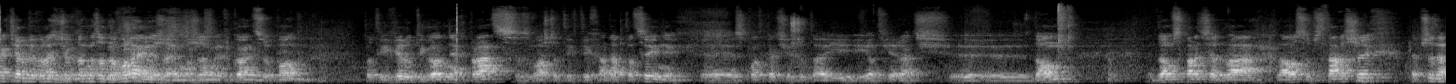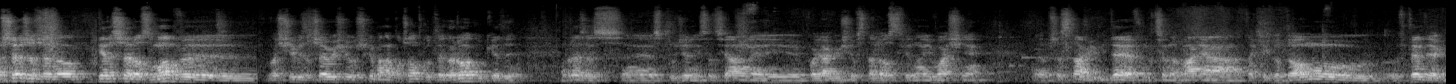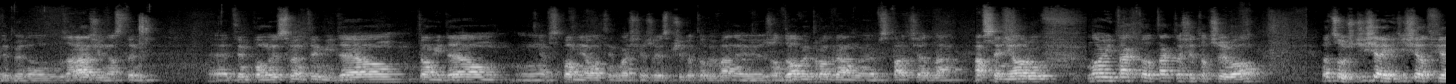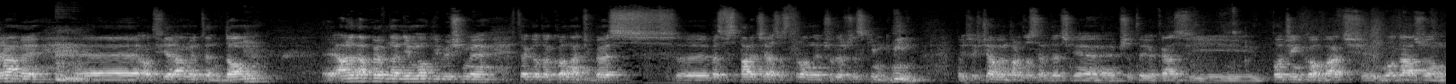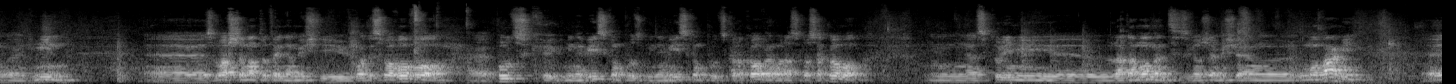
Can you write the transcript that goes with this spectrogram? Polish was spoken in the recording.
ja chciałbym wyrazić ogromne zadowolenie, że możemy w końcu po, po tych wielu tygodniach prac, zwłaszcza tych, tych adaptacyjnych, e, spotkać się tutaj i, otwierać e, dom. Dom wsparcia dla, dla osób starszych. Przyznam szczerze, że no, pierwsze rozmowy właściwie zaczęły się już chyba na początku tego roku, kiedy prezes e, Spółdzielni Socjalnej pojawił się w starostwie, no i właśnie przedstawił ideę funkcjonowania takiego domu. Wtedy jak gdyby no, zaraził nas tym, e, tym pomysłem, tym ideą, tą ideą. Mm, Wspomniał o tym właśnie, że jest przygotowywany rządowy program e, wsparcia dla seniorów. No i tak to, tak to się toczyło. No cóż, dzisiaj, dzisiaj otwieramy, e, otwieramy ten dom, e, ale na pewno nie moglibyśmy tego dokonać bez, e, bez wsparcia ze strony przede wszystkim gmin. Także chciałbym bardzo serdecznie przy tej okazji podziękować włodarzom gmin, e, zwłaszcza mam tutaj na myśli Władysławowo, e, Puck, Gminę Wiejską Puck, Gminę Miejską Puck, Krokowę oraz Kosakowo, mm, z którymi e, lada moment zwiążemy się umowami.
